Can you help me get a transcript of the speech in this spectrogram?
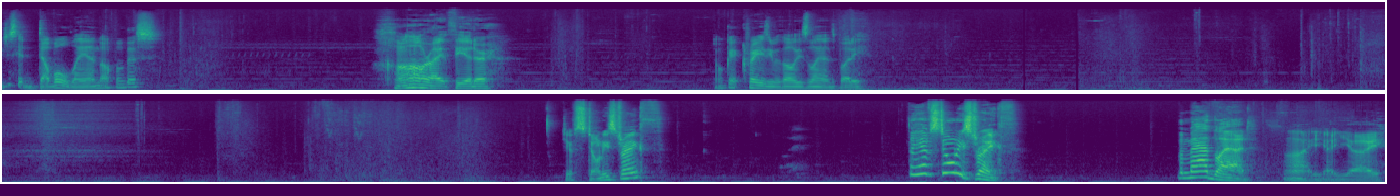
We just hit double land off of this? Alright, Theater. Don't get crazy with all these lands, buddy. Do you have Stony Strength? They have Stony Strength! The Mad Lad! Ay, ay, ay.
